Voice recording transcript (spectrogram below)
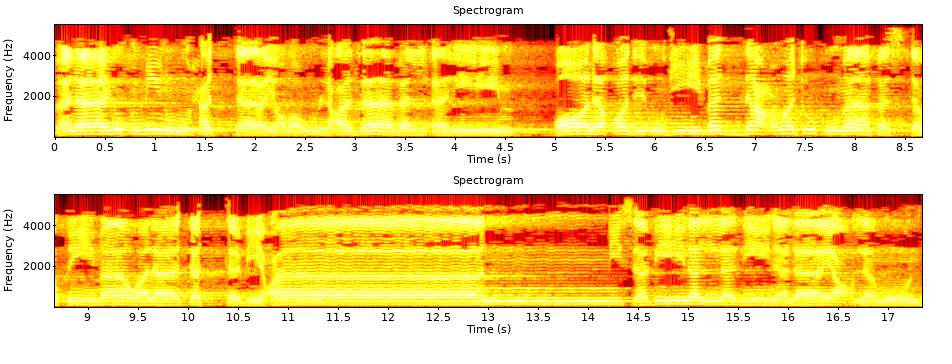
فلا يؤمنوا حتى يروا العذاب الأليم. قال قد أجيبت دعوتكما فاستقيما ولا تتبعان سبيل الذين لا يعلمون.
